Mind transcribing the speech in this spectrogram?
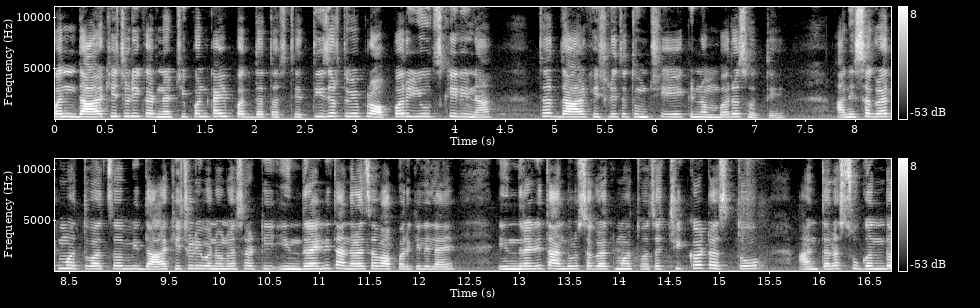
पण डाळ खिचडी करण्याची पण काही पद्धत असते. ती जर तुम्ही प्रॉपर यूज केली ना तर डाळ खिचडी तर तुमची एक नंबरच होते. आणि सगळ्यात महत्त्वाचं मी डाळ खिचडी बनवण्यासाठी इंद्रायणी तांदळाचा वापर केलेला आहे. इंद्रायणी तांदूळ सगळ्यात महत्त्वाचा चिकट असतो. आणि त्याला सुगंध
